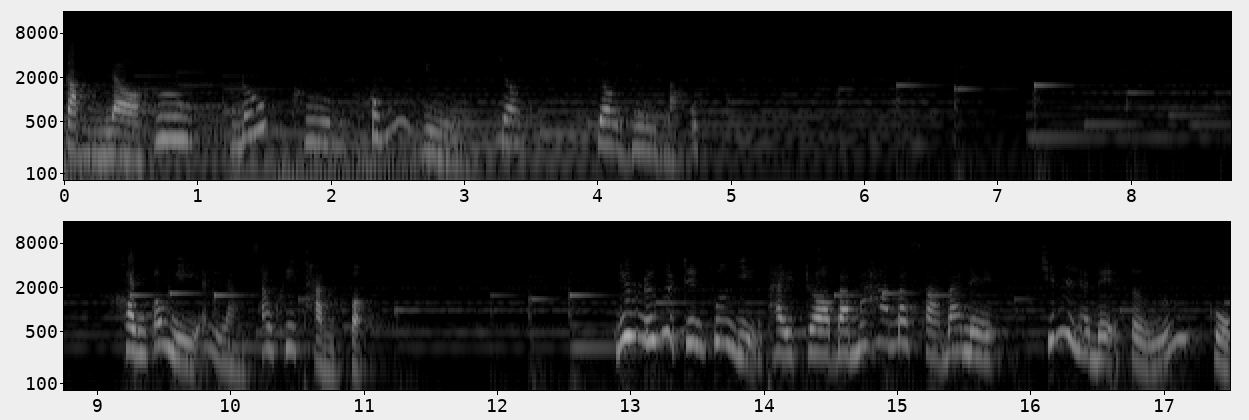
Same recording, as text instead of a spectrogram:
cầm lò hương, đốt hương cúng dường cho cho di mẫu. Không có nghĩa là sau khi thành phật nếu đứng ở trên phương diện thầy trò bà Mahabasa Ba Đề chính là đệ tử của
